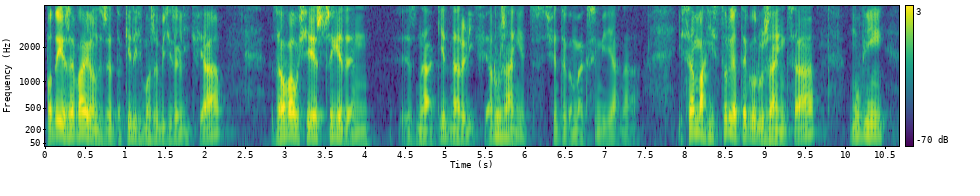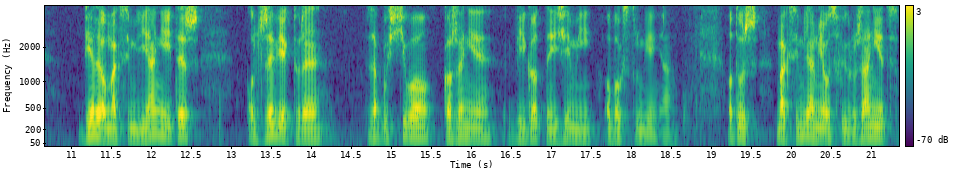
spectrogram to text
podejrzewając, że to kiedyś może być relikwia, zachował się jeszcze jeden znak, jedna relikwia, różaniec świętego Maksymiliana. I sama historia tego różańca mówi wiele o Maksymilianie i też o drzewie, które zapuściło korzenie wilgotnej ziemi obok strumienia. Otóż Maksymilian miał swój różaniec.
